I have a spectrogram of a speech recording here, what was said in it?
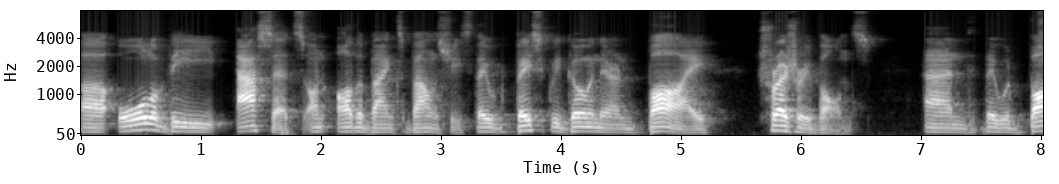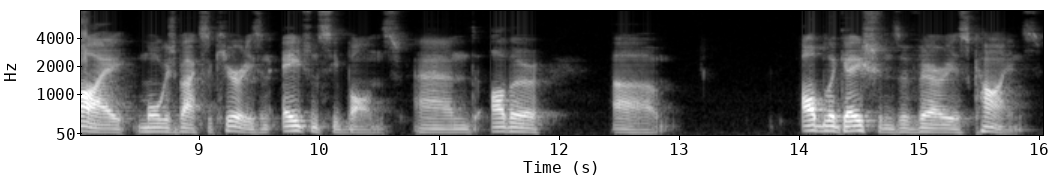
uh, all of the assets on other banks' balance sheets. They would basically go in there and buy treasury bonds and they would buy mortgage-backed securities and agency bonds and other uh, obligations of various kinds.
